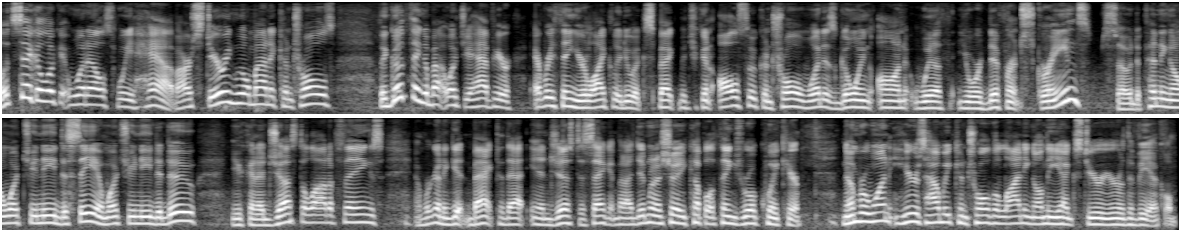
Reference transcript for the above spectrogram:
Let's take a look at what else we have. Our steering wheel mounted controls. The good thing about what you have here, everything you're likely to expect, but you can also control what is going on with your different screens. So depending on what you need to see and what you need to do, you can adjust a lot of things. And we're going to get back to that in just a second. But I did want to show you a couple of things real quick here. Number one, here's how we control the lighting on the exterior of the vehicle.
